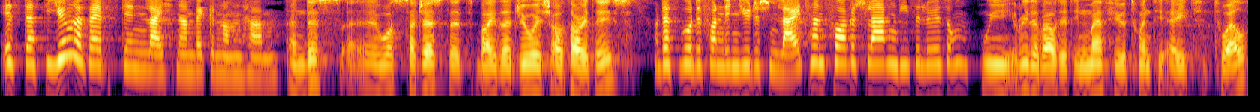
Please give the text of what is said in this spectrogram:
ist, dass die Jünger selbst den Leichnam weggenommen haben. And this uh, was suggested by the Jewish authorities. Und das wurde von den jüdischen Leitern vorgeschlagen, diese Lösung. We read about it in Matthew 28, 12.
